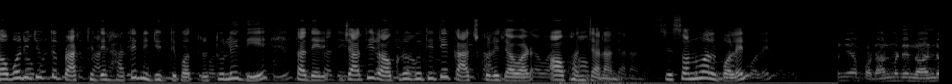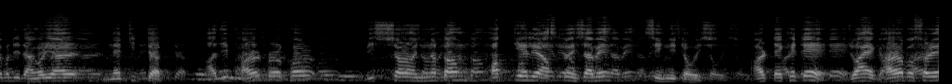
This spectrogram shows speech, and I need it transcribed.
নবনিযুক্ত প্রার্থীদের হাতে নিযুক্তিপত্র তুলে দিয়ে তাদের জাতির অগ্রগতিতে কাজ করে যাওয়ার আহ্বান জানান। শ্ৰী সোনোয়াল বলেন। প্ৰধানমন্ত্ৰী নৰেন্দ্ৰ মোদী ডাঙৰীয়াৰ নেতৃত্বত আজি ভাৰতবৰ্ষৰ বিশ্বৰ অন্যতম শক্তিশালী ৰাষ্ট্ৰ হিচাপে চিহ্নিত হৈছে। আৰু তেখেতে যোৱা এঘাৰ বছৰে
